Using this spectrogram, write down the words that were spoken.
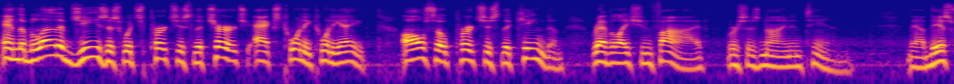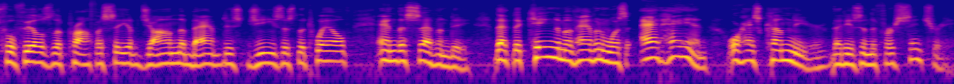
And the blood of Jesus, which purchased the church, Acts 20 28, also purchased the kingdom, Revelation 5, verses 9 and 10. Now, this fulfills the prophecy of John the Baptist, Jesus the twelve, and the seventy, that the kingdom of heaven was at hand or has come near, that is, in the first century.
